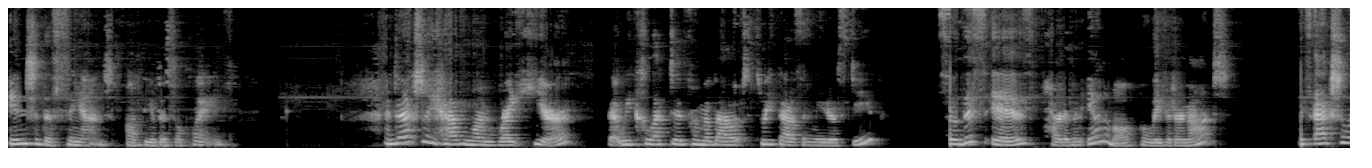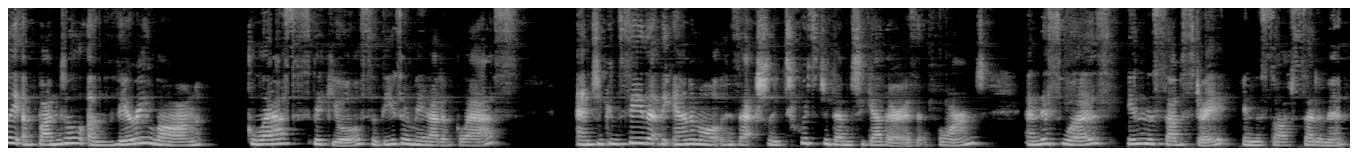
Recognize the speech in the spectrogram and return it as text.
into the sand of the abyssal plains. And I actually have one right here that we collected from about 3,000 meters deep. So this is part of an animal, believe it or not. It's actually a bundle of very long glass spicules. So these are made out of glass. And you can see that the animal has actually twisted them together as it formed. And this was in the substrate, in the soft sediment,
